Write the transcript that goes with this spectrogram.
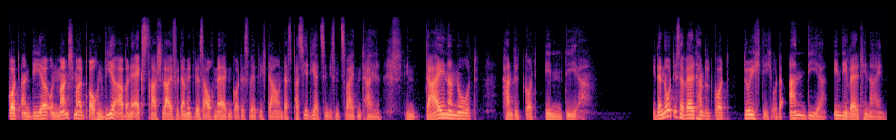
Gott an dir und manchmal brauchen wir aber eine Extraschleife, damit wir es auch merken, Gott ist wirklich da. Und das passiert jetzt in diesem zweiten Teil. In deiner Not handelt Gott in dir. In der Not dieser Welt handelt Gott durch dich oder an dir in die Welt hinein.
